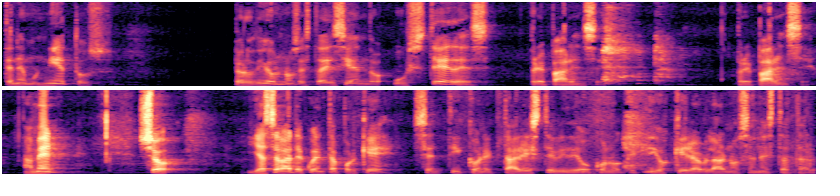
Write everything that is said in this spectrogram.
tenemos nietos, pero Dios nos está diciendo, ustedes prepárense, prepárense. Amén. Yo, ya se va dar cuenta por qué sentí conectar este video con lo que Dios quiere hablarnos en esta tarde.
